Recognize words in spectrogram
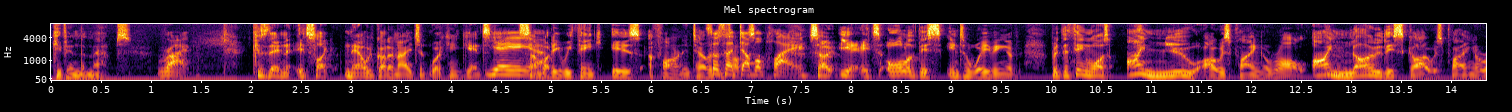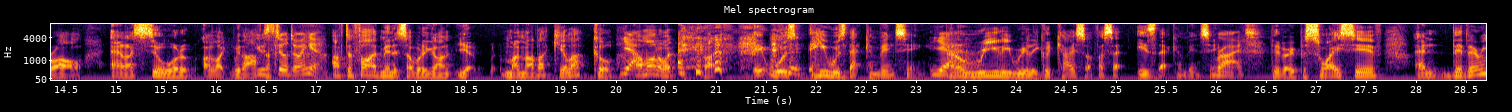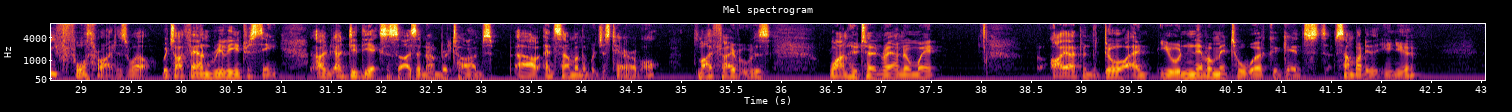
Give him the maps. Right. Because then it's like now we've got an agent working against Yeah, yeah, somebody we think is a foreign intelligence. So that officer. double play. So yeah, it's all of this interweaving of. But the thing was, I knew I was playing a role. I Hmm. know this guy was playing a role, and I still would have like with after still doing it. After five minutes, I would have gone, yeah, my mother, killer, cool. Yeah. I'm on it. Right? it was he was that convincing. Yeah. and a really really good case officer is that convincing. Right. They're very persuasive and they're very forthright as well, which I found really interesting. I, I did the exercise a number of times, uh, and some of them were just terrible. My favourite was one who turned around and went, I opened the door, and you were never meant to work against somebody that you knew.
